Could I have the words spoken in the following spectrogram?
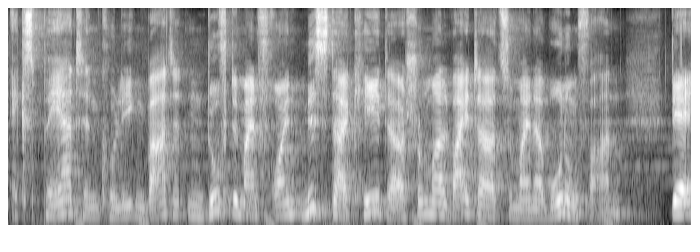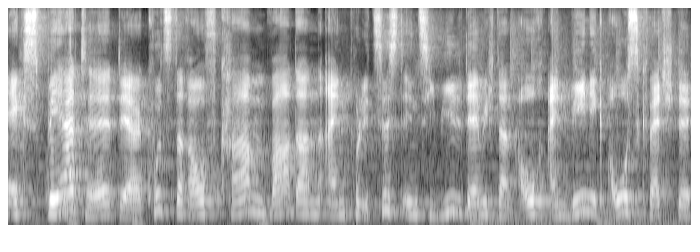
Expertenkollegen warteten, durfte mein Freund Mr. Keter schon mal weiter zu meiner Wohnung fahren. Der Experte, der kurz darauf kam, war dann ein Polizist in Zivil, der mich dann auch ein wenig ausquetschte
